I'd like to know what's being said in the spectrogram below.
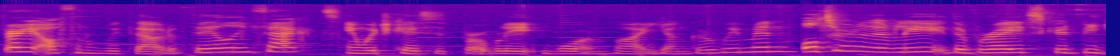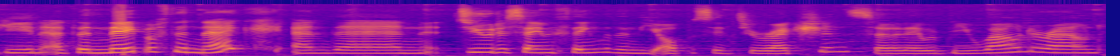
very often without a veil in fact, in which case it's probably worn by younger women. Alternatively, the braids could begin at the nape of the neck and then do the same thing but in the opposite direction. So they would be wound around,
